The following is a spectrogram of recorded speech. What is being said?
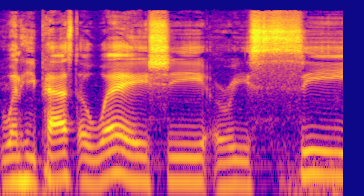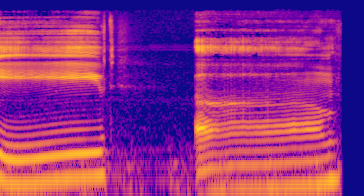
when he passed away, she received um,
